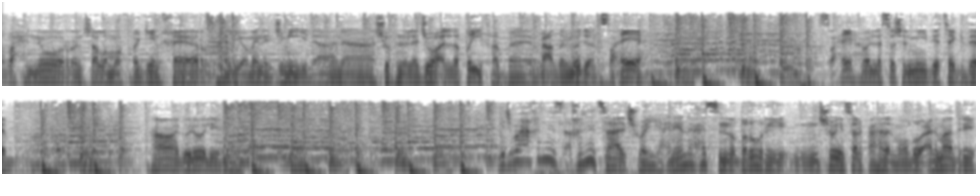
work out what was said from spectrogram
صباح النور إن شاء الله موفقين خير بهاليومين الجميلة. أنا أشوف انه الأجواء لطيفة ببعض المدن صحيح؟ صحيح ولا ال social media تكذب؟ ها قولوا لي. يا جماعة خلينا خلينا نتساءل شوي. يعني أنا أحس إنه ضروري شوي نسولف عن هذا الموضوع. أنا ما أدري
